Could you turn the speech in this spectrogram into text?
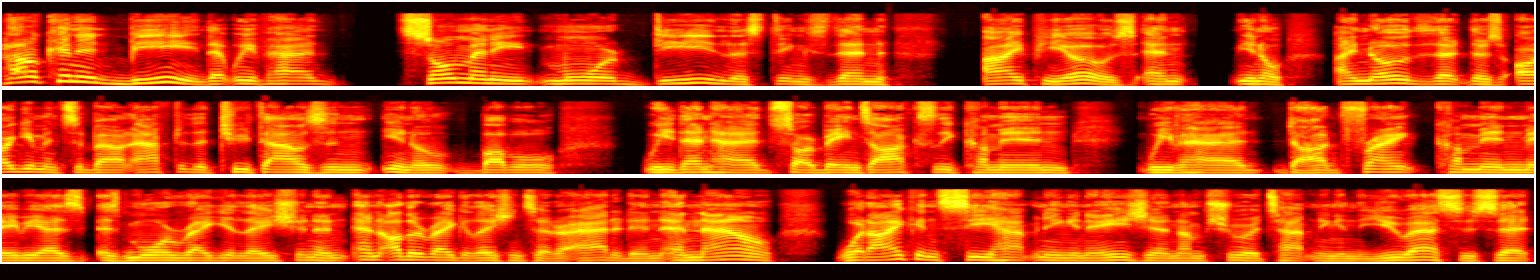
How can it be that we've had so many more delistings than IPOs? And you know, I know that there's arguments about after the 2000, you know, bubble, we then had Sarbanes Oxley come in. We've had Dodd Frank come in, maybe as as more regulation and, and other regulations that are added in. And now, what I can see happening in Asia, and I'm sure it's happening in the U.S., is that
